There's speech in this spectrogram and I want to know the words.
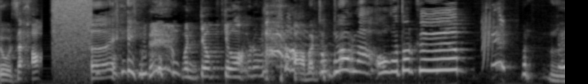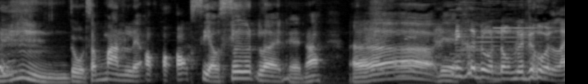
ดูดซะเอาเอ้ยมันจบจวบหรือเปล่าอ๋อมันจบจบละโอ้ขอโทษครับมันอืมดูดสมันเลยออกออกออกเสียวซืดเลยเห็นนะเออนี่นี่คือดูดนมหรือดูดอะไร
